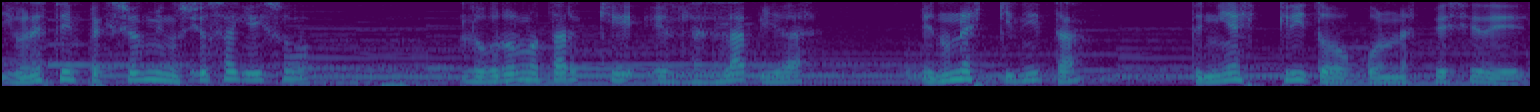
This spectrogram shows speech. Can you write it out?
Y con esta inspección minuciosa que hizo, logró notar que en las lápidas, en una esquinita, tenía escrito con una especie de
